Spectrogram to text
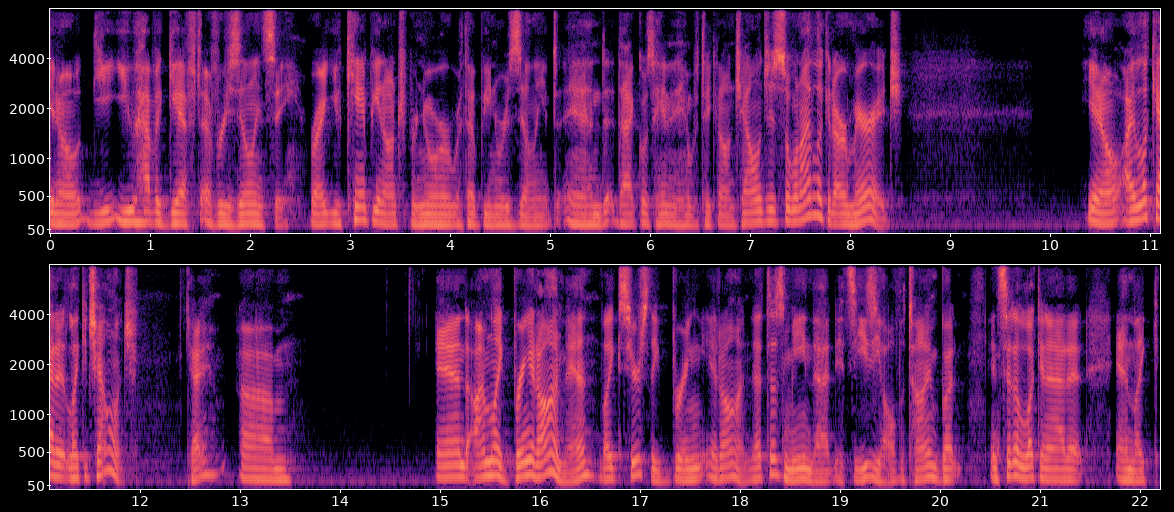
you know you, you have a gift of resiliency right? You can't be an entrepreneur without being resilient and that goes hand in hand with taking on challenges. So when i look at our marriage you know i look at it like a challenge okay? Um, and i'm like bring it on man. Like seriously bring it on. That doesn't mean that it's easy all the time but instead of looking at it and like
